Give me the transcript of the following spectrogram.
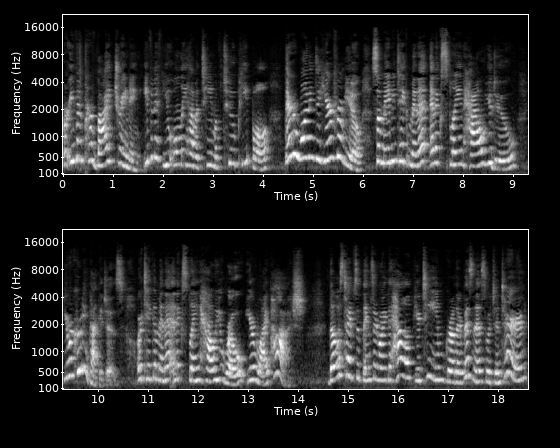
or even provide training. Even if you only have a team of two people, they're wanting to hear from you. So maybe take a minute and explain how you do your recruiting packages. Or take a minute and explain how you wrote your Why Posh. Those types of things are going to help your team grow their business, which in turn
